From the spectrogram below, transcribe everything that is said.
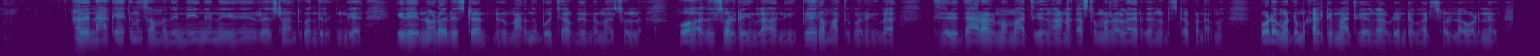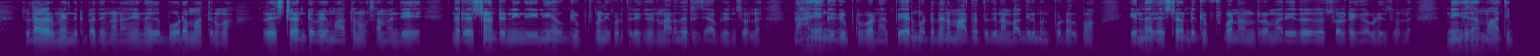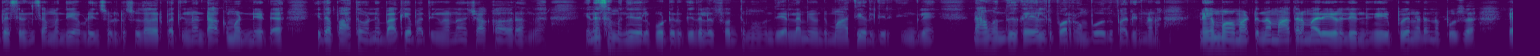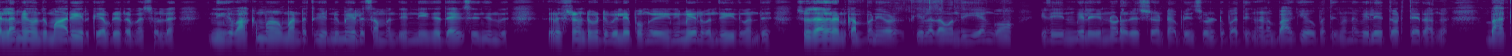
அது நான் கேட்கணும் சம்மந்தி. நீங்கள் என்ன இதே ரெஸ்டாரண்ட்டுக்கு வந்திருக்கீங்க? இது என்னோடய ரெஸ்டாரண்ட் மறந்து போச்சு அப்படின்ற மாதிரி சொல்ல. ஓ அது சொல்கிறீங்களா நீங்கள் பேரை மாற்ற போகிறீங்களா சரி தாராளமாக மாற்றிக்கோங்க ஆனால் கஸ்டமர் எல்லாம் இருக்காங்க டிஸ்டர்ப் பண்ணாமல் போர்டை மட்டும் கழட்டி மாற்றிக்கோங்க அப்படின்ற மாதிரி சொல்ல. உடனே சுதாகர் மேந்துட்டு பார்த்தீங்கன்னா என்னது போர்டை மாற்றணுமா ரெஸ்டாரண்ட்டவே மாற்றணும் சம்மந்தி. இந்த ரெஸ்டாரண்ட்டை நீங்கள் இனியாக கிஃப்ட் பண்ணி கொடுத்துருக்கீங்க மறந்துடுச்சு அப்படின்னு சொல்ல. நான் எங்கே கிஃப்ட் பண்ணேன் பேர் மட்டும் தானே மாற்றத்துக்கு நம்ம அக்ரிமெண்ட் போட்டிருக்கோம். என்ன ரெஸ்டாரண்ட்டை கிஃப்ட் பண்ணுன்ற மாதிரி ஏதோ ஏதோ சொல்கிறீங்க அப்படின்னு சொல்ல. நீங்கள் தான் மாற்றி பேசுகிறீங்க சம்மந்தி அப்படின்னு சொல்லிட்டு சுதாகர் பார்த்திங்கன்னா டாக்குமெண்ட் நீட்டை இதை பார்த்த உடனே பாக்கியை பார்த்திங்கன்னா ஷாக் ஆகுறாங்க. என்ன சம்மந்தி இதில் போட்டுருக்கு? இதில் சொந்தமாக வந்து எல்லாமே வந்து மாற்றி எழுதியிருக்கீங்களே. நான் வந்து கையெழுத்து போடுற போது பார்த்திங்கன்னா நேம் மட்டும்தான் மாற்றுற மாதிரி எழுதியிருந்தீங்க. இப்போ நடன புதுசாக எல்லாமே வந்து மாறி இருக்குது அப்படின்ற மாதிரி சொல்ல. நீங்கள் வாக்குமூலம் பண்ணுறதுக்கு இன்னுமே இல்லை சம்மந்தி. நீங்கள் தயவு செஞ்சு இந்த ரெஸ்டாரண்ட்டை விட்டு வெளியே போங்க. இனிமேல் வந்து இது வந்து சுதாகரன் கம்பெனியோட கீழே தான் வந்து இயங்கும். இது இனிமேல் என்னோடய ரெஸ்டாரண்ட் அப்படின்னு சொல்லிட்டு பார்த்திங்கன்னா பாக்கியாவை பார்த்தீங்கன்னா வெளியே துரத்திடுறாங்க.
